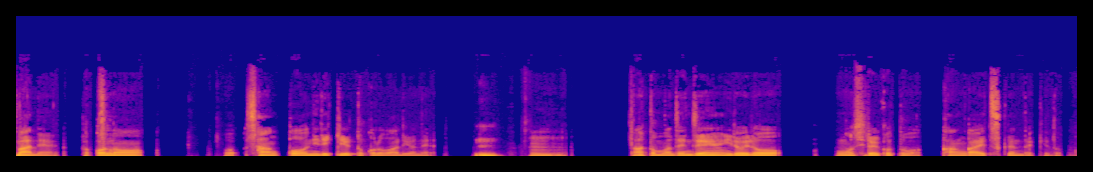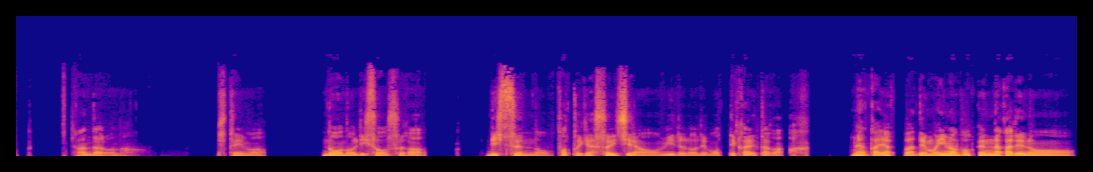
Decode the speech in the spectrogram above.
まあね、そこの、参考にできるところはあるよね。うん。うん。あと、まあ全然いろいろ面白いことは考えつくんだけど、なんだろうな。ちょっと今、脳のリソースが、 LISTEN のポッドキャスト一覧を見るので持ってかれたが、なんかやっぱでも今僕の中での、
